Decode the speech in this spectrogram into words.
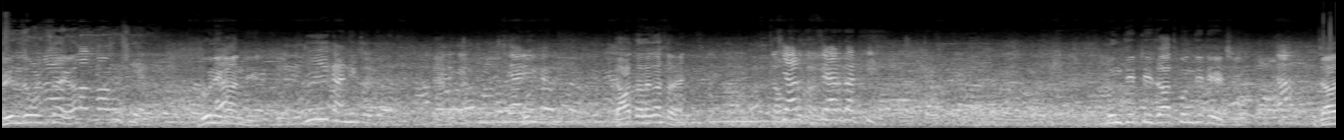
बिनजोडचं आहे का? दोन्ही गांधी. दाताला कसं आहे? चार चार जाती. कोणती ती जात कोणती ती याची? जात.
